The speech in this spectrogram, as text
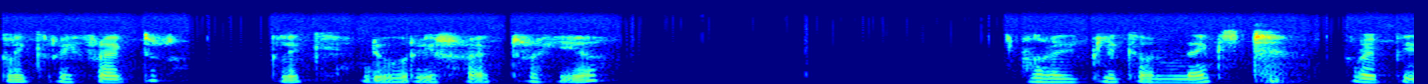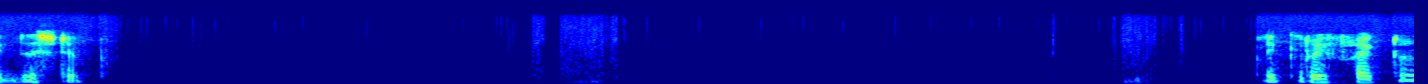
Click refactor click do refactor here. Right click on next repeat the step click refactor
